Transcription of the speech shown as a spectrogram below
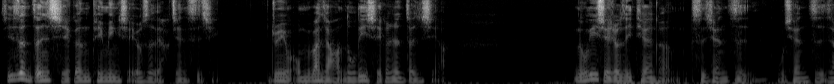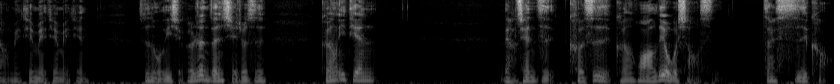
其实认真写跟拼命写又是两件事情。就我们一般讲努力写跟认真写啊，努力写就是一天可能四千字、五千字这样，每天每天每天，是努力写。可是认真写就是可能一天。两千字，可是可能花六个小时在思考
